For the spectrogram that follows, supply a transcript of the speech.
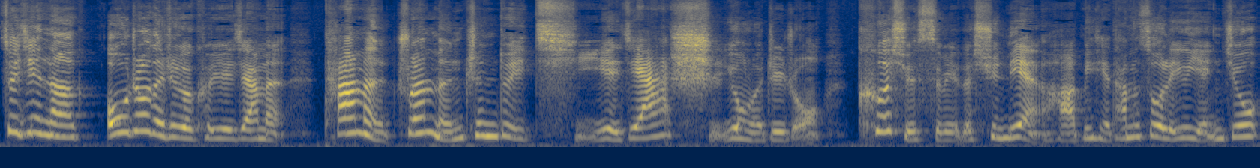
最近呢，欧洲的这个科学家们，他们专门针对企业家使用了这种科学思维的训练哈，并且他们做了一个研究，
